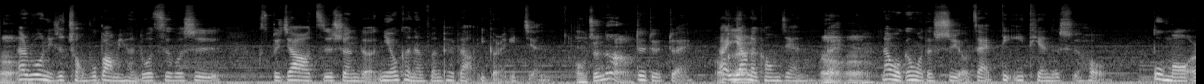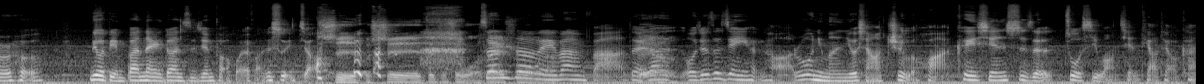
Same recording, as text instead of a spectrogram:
嗯那如果你是重复报名很多次或是比较资深的，你有可能分配不到一个人一间。哦，真的、啊？对对对，那一样的空间，对。嗯嗯，那我跟我的室友在第一天的时候不谋而合，六点半那一段时间跑回来房间睡觉。是不是？这就是我在真的没。办法，对，但我觉得这建议很好啊。如果你们有想要去的话，可以先试着作息往前调调看，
